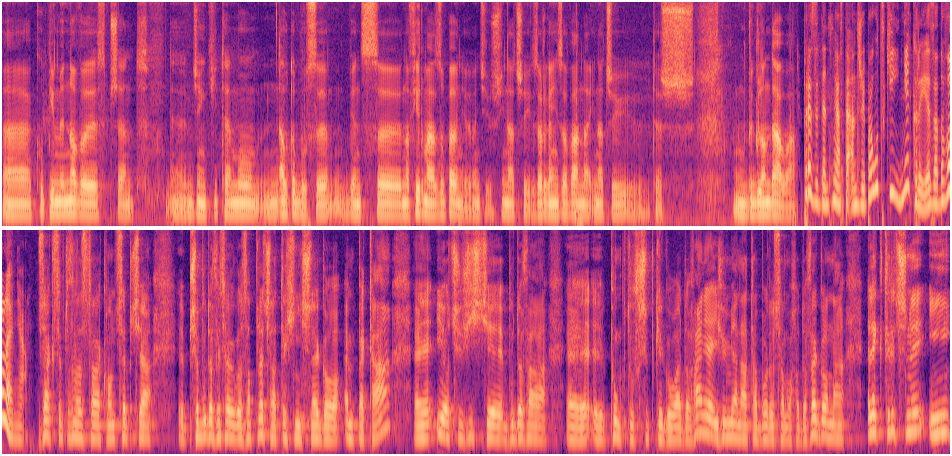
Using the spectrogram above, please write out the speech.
E, Kupimy nowy sprzęt, dzięki temu mm, autobusy, więc e, no, firma zupełnie będzie już inaczej zorganizowana, inaczej też mm, wyglądała. Prezydent miasta Andrzej Pałucki nie kryje zadowolenia. Zaakceptowana została koncepcja przebudowy całego zaplecza technicznego MPK i oczywiście budowa punktów szybkiego ładowania i wymiana taboru samochodowego na elektryczny i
